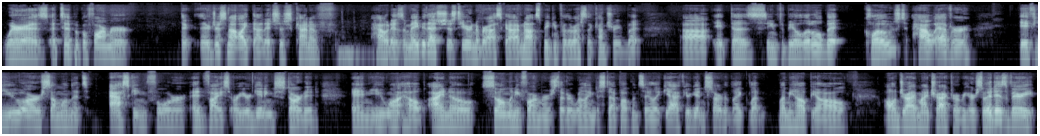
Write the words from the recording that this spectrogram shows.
Whereas a typical farmer, they're, they're just not like that. It's just kind of how it is. And maybe that's just here in Nebraska. I'm not speaking for the rest of the country, but uh, it does seem to be a little bit closed. However, if you are someone that's asking for advice or you're getting started and you want help, I know so many farmers that are willing to step up and say like, yeah, if you're getting started, like let let me help you. I'll I'll drive my tractor over here. So it is very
